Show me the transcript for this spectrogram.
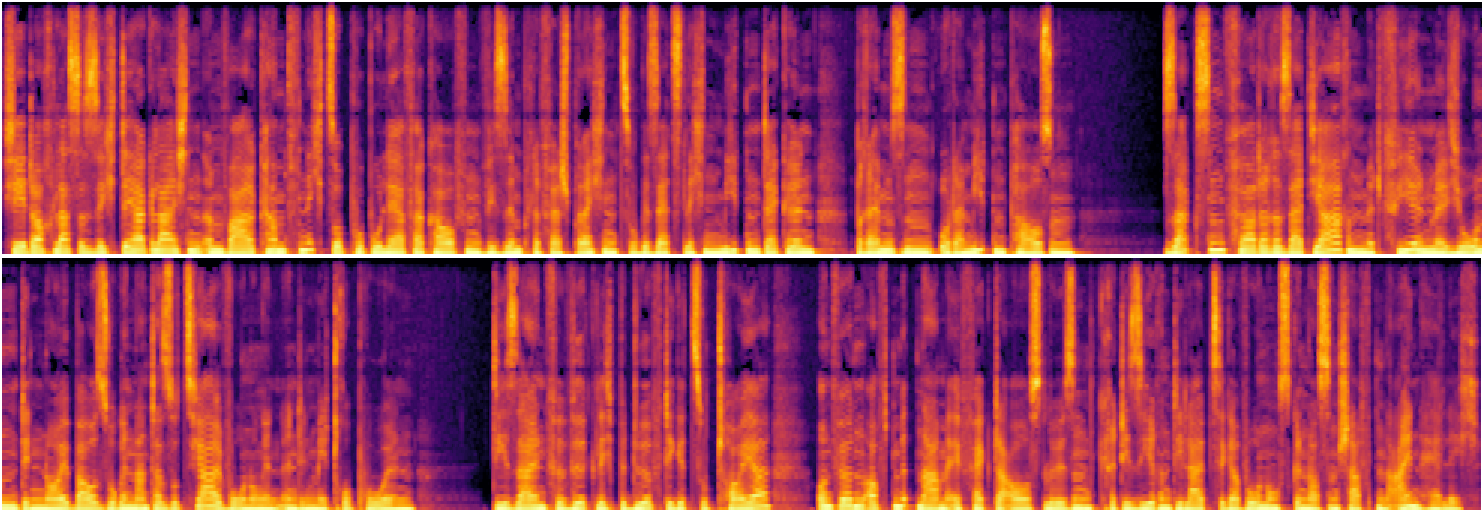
Jedoch lasse sich dergleichen im Wahlkampf nicht so populär verkaufen wie simple Versprechen zu gesetzlichen Mietendeckeln, Bremsen oder Mietenpausen. Sachsen fördere seit Jahren mit vielen Millionen den Neubau sogenannter Sozialwohnungen in den Metropolen. Die seien für wirklich Bedürftige zu teuer und würden oft Mitnahmeeffekte auslösen, kritisieren die Leipziger Wohnungsgenossenschaften einhellig.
